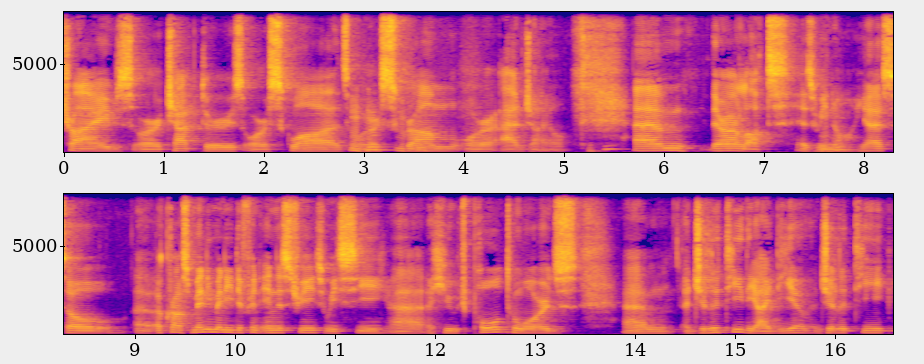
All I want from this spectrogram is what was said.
tribes or chapters or squads or mm-hmm. scrum mm-hmm. or agile? Mm-hmm. Um, there are a lot, as we mm-hmm. know. Yeah. So uh, across many, many different industries, we see uh, a huge pull towards um, agility, the idea of agility,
